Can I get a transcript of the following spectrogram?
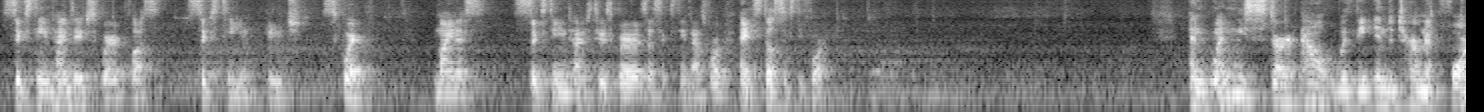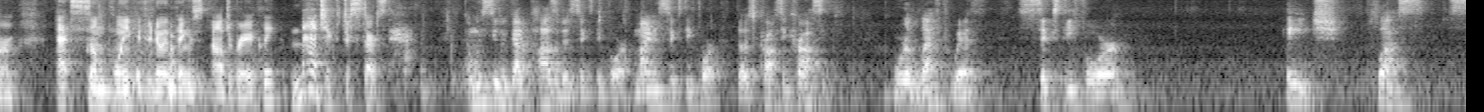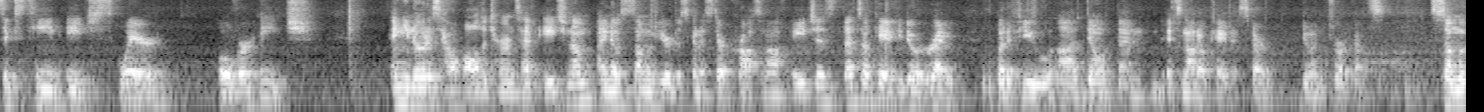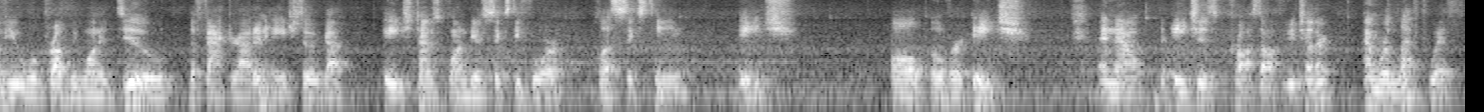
16 times h squared plus 16h squared, minus 16 times 2 squared, so 16 times 4, hey, it's still 64. And when we start out with the indeterminate form, at some point, if you're doing things algebraically, magic just starts to happen. And we see we've got a positive 64, minus 64, those crossy crossy. We're left with 64h plus 16h squared over h. And you notice how all the terms have h in them? I know some of you are just gonna start crossing off h's. That's okay if you do it right. But if you uh, don't, then it's not okay to start doing shortcuts. Some of you will probably want to do the factor out in h. So we've got h times the quantity of 64 plus 16h all over h. And now the h's cross off of each other, and we're left with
